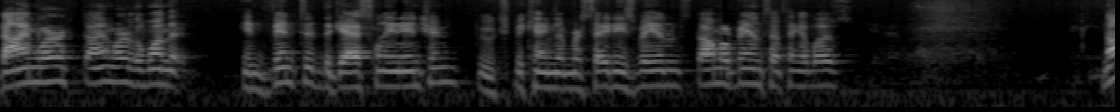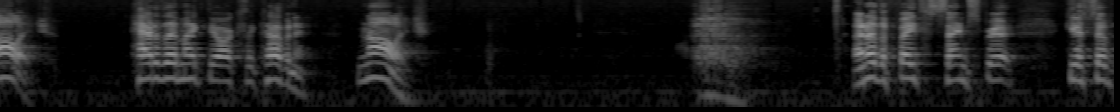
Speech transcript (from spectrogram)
Daimler, Daimler, the one that invented the gasoline engine, which became the Mercedes Benz, Daimler Benz, I think it was. Knowledge. How did they make the Ark of the Covenant? Knowledge. Another faith, the same spirit, gifts of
